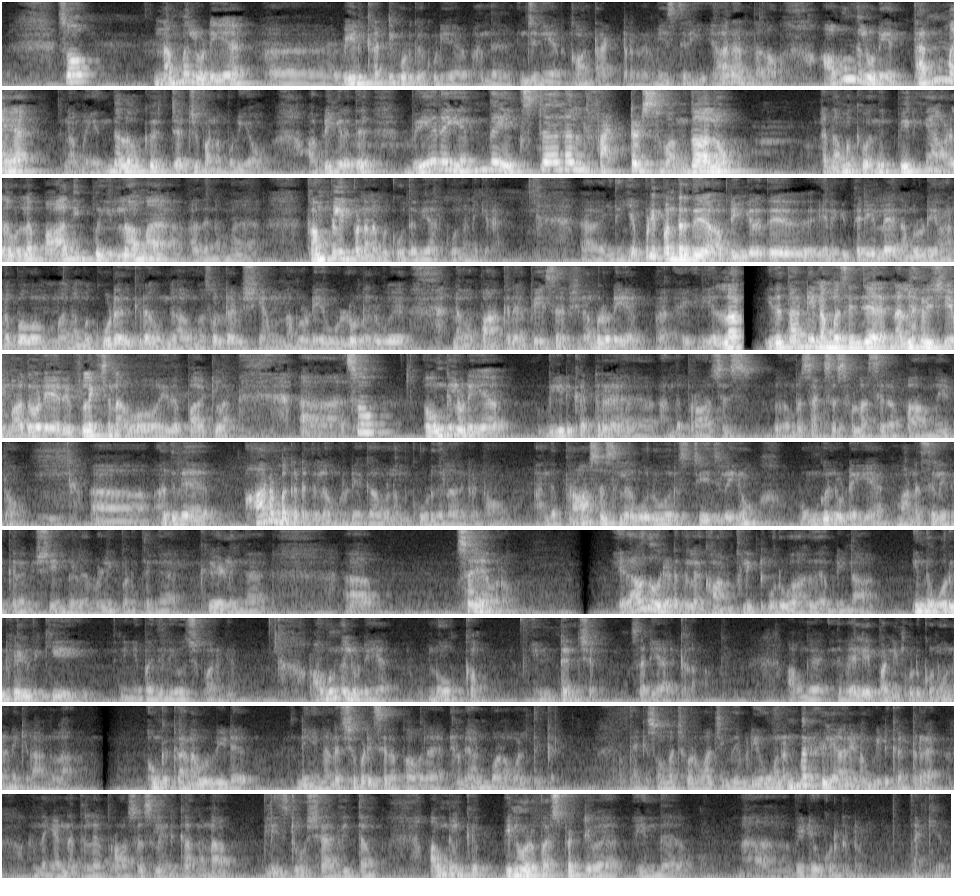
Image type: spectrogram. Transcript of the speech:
ஸோ நம்மளுடைய வீடு கட்டி கொடுக்கக்கூடிய அந்த இன்ஜினியர் கான்ட்ராக்டர் மேஸ்திரி யாராக இருந்தாலும் அவங்களுடைய தன்மையை நம்ம எந்த அளவுக்கு ஜட்ஜ் பண்ண முடியும் அப்படிங்கிறது வேறு எந்த எக்ஸ்டர்னல் ஃபேக்டர்ஸ் வந்தாலும் நமக்கு வந்து பெரிய அளவில் பாதிப்பு இல்லாமல் அதை நம்ம கம்ப்ளீட் பண்ண நமக்கு உதவியாக இருக்கும்னு நினைக்கிறேன். இது எப்படி பண்ணுறது அப்படிங்கிறது எனக்கு தெரியல. நம்மளுடைய அனுபவம் நம்ம கூட இருக்கிறவங்க அவங்க சொல்கிற விஷயம் நம்மளுடைய உள்ளுணர்வு நம்ம பார்க்குற பேசுகிற விஷயம் நம்மளுடைய இது எல்லாம் இதை தாண்டி நம்ம செஞ்ச நல்ல விஷயம் அதோடைய ரிஃப்ளெக்ஷனாகவோ இதை பார்க்கலாம். ஸோ உங்களுடைய வீடு கட்டுற அந்த ப்ராசஸ் ரொம்ப சக்ஸஸ்ஃபுல்லாக சிறப்பாக அமையட்டும். அதில் ஆரம்ப கட்டத்தில் உங்களுடைய கவனம் கூடுதலாக இருக்கட்டும். அந்த ப்ராசஸில் ஒரு ஒரு ஸ்டேஜ்லேயும் உங்களுடைய மனசில் இருக்கிற விஷயங்களை வெளிப்படுத்துங்க கேளுங்க. சரியாக வரும். ஏதாவது ஒரு இடத்துல கான்ஃப்ளிக்ட் உருவாகுது அப்படின்னா இந்த ஒரு கேள்விக்கு நீங்கள் பதில் யோசிச்சு பாருங்கள் அவங்களுடைய நோக்கம் இன்டென்ஷன் சரியாக இருக்கா? அவங்க இந்த வேலையை பண்ணி கொடுக்கணும்னு நினைக்கிறாங்களா? உங்கள் கனவு வீடு நீங்கள் நினச்சபடி சிறப்பாக வர என்னுடைய அன்பான வாழ்த்துக்கள். தேங்க்யூ ஸோ மச் ஃபார் வாட்சிங் இந்த வீடியோ உங்கள் நண்பர்கள் யாரேனும் வீடு கட்டுற அந்த எண்ணத்தில் ப்ராசஸில் இருக்காங்கன்னா please do share with them அவங்களுக்கு இன்னொரு பர்ஸ்பெக்டிவை இந்த வீடியோ கொடுக்கட்டும். தேங்க்யூ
